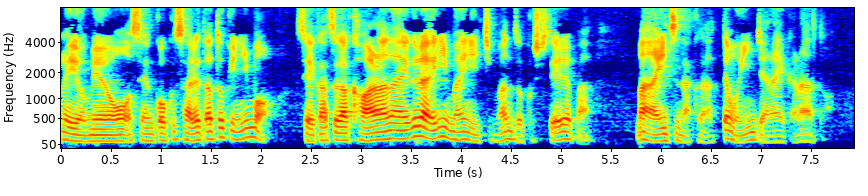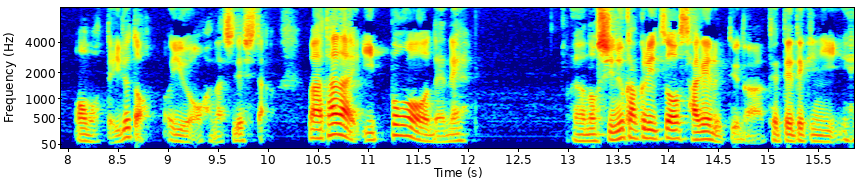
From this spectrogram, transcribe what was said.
余命を宣告された時にも生活が変わらないぐらいに毎日満足していれば、まあ、いつ亡くなってもいいんじゃないかなと思っているというお話でした。まあ、ただ一方でね、あの、死ぬ確率を下げるっていうのは徹底的に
